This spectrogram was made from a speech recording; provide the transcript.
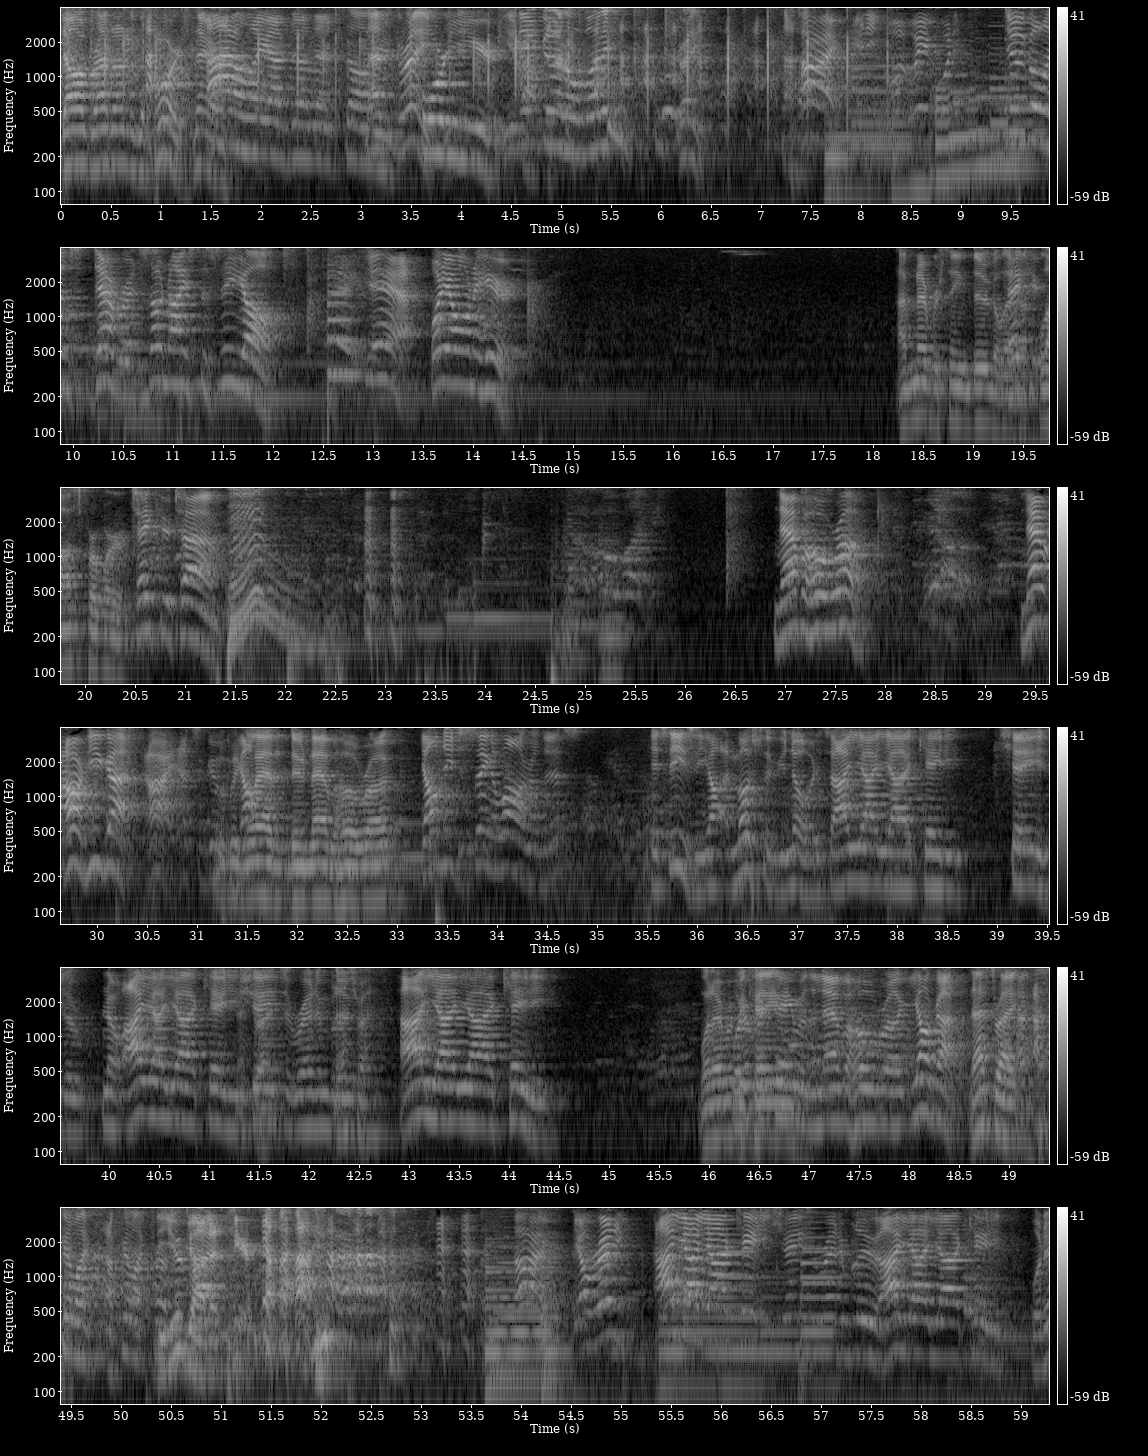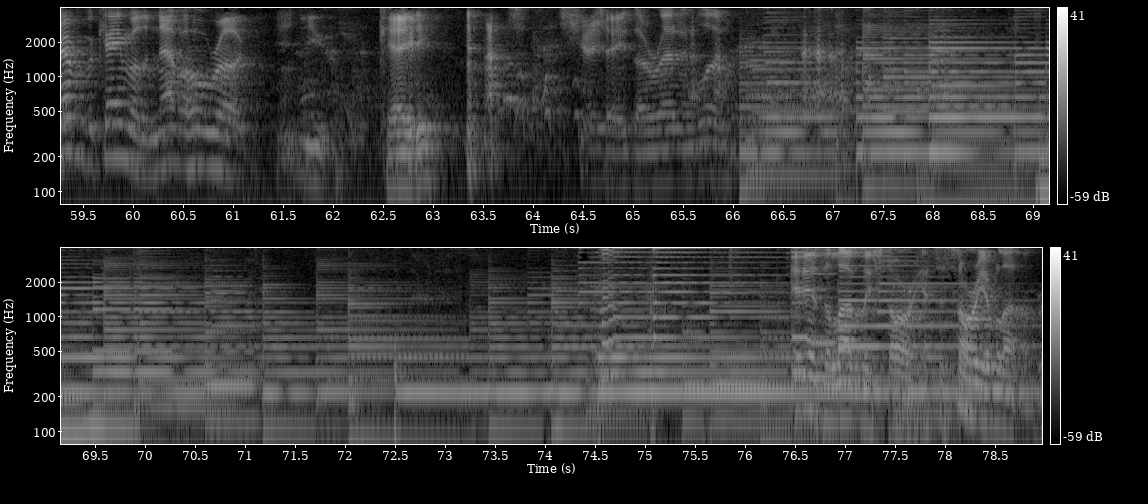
dog right under the porch there. I don't think I've done that song That's in great. 40 years. You did good, old buddy. That's great. All right, any, what, wait, what, Dougal and Deborah, it's so nice to see y'all. Yeah, what do y'all want to hear? I've never seen Dougal Take at your- a loss for words. Take your time. Navajo Rug. Now, oh, you got it. All right, that's a good We'll one. be Y'all- glad to do Navajo Rug. Y'all need to sing along on this. It's easy. Y'all, most of you know it. It's I, I, I, Katie, shades of, no, I, I, I, Katie, That's shades of red and blue. That's right. I, I, I, Katie, Whatever, whatever became. became of the Navajo rug. Y'all got it. That's right. I, I feel like, I feel like You got Biden's it. here. All right, y'all ready? I, I, I, Katie, shades of red and blue. I, I, I, Katie, whatever became of the Navajo rug. And you, Katie. shades. Shades of red and blue. It is a lovely story. It's a story of love,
